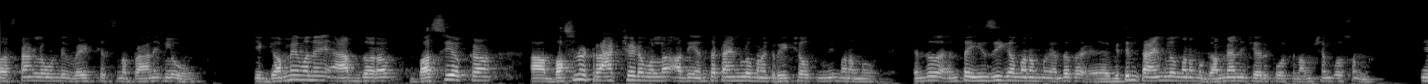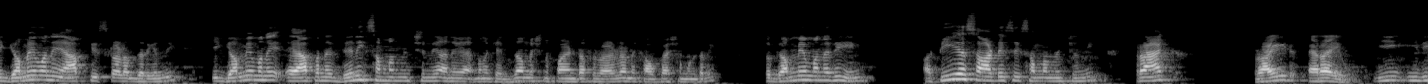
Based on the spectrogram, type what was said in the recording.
బస్ స్టాండ్లో ఉండి వెయిట్ చేస్తున్న ప్రయాణికులు ఈ గమ్యం అనే యాప్ ద్వారా బస్సు యొక్క బస్సును ట్రాక్ చేయడం వల్ల అది ఎంత టైంలో మనకు రీచ్ అవుతుంది మనము ఎంత ఎంత ఈజీగా మనము ఎంత విత్ ఇన్ టైంలో మనము గమ్యాన్ని చేరుకోవాల్సిన అంశం కోసం ఈ గమ్యం అనే యాప్ తీసుకురావడం జరిగింది. ఈ గమ్యం అనే యాప్ అనేది దేనికి సంబంధించింది అనే మనకి ఎగ్జామినేషన్ పాయింట్ ఆఫ్ వ్యూ వెళ్ళడానికి అవకాశం ఉంటుంది. సో గమ్యం అనేది టీఎస్ఆర్టీసీకి సంబంధించింది. ట్రాక్ రైడ్ అరైవ్ ఈ ఇది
